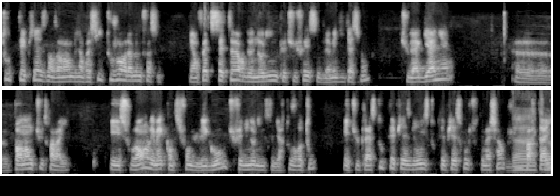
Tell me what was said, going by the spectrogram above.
toutes tes pièces dans un ordre bien précis, toujours de la même façon. Et en fait, cette heure de knowing que tu fais, c'est de la méditation. Tu la gagnes euh, pendant que tu travailles. Et souvent, les mecs, quand ils font du Lego, tu fais du knowing, c'est-à-dire tu ouvres tout et tu classes toutes tes pièces grises, toutes tes pièces rouges, tous tes machins, puis par taille,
